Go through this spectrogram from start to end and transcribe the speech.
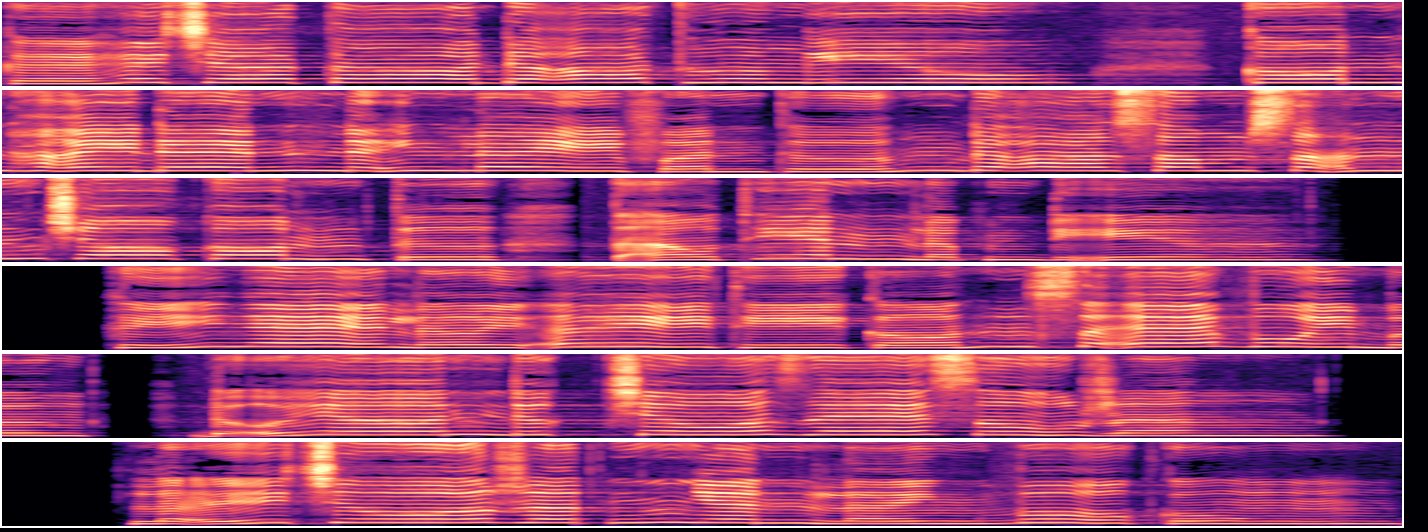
kẻ cha ta đã thương yêu. Con hãy đến lĩnh lấy phần thưởng đã xăm sẵn cho con từ tạo thiên lập địa khi nghe lời ấy thì con sẽ vui mừng. Đội ơn Đức Chúa Giêsu rằng, lạy Chúa rất nhân lành vô cùng.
